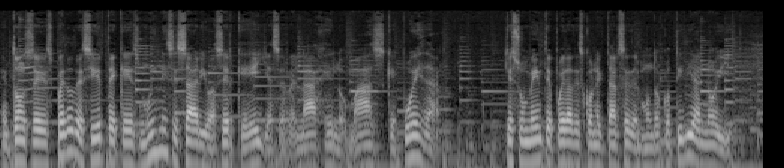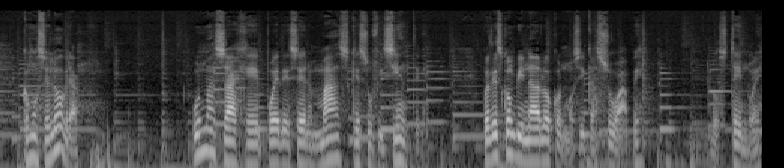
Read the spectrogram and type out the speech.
Entonces puedo decirte que es muy necesario hacer que ella se relaje lo más que pueda, que su mente pueda desconectarse del mundo cotidiano y ¿Cómo se logra? Un masaje puede ser más que suficiente. Puedes combinarlo con música suave, los tenue,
